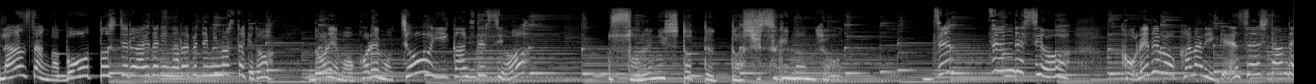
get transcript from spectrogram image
ランさんがぼーっとしてる間に並べてみましたけどどれもこれも超いい感じですよ。それにしたって出しすぎなんじゃ。全然ですよこれでもかなり厳選したんで。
